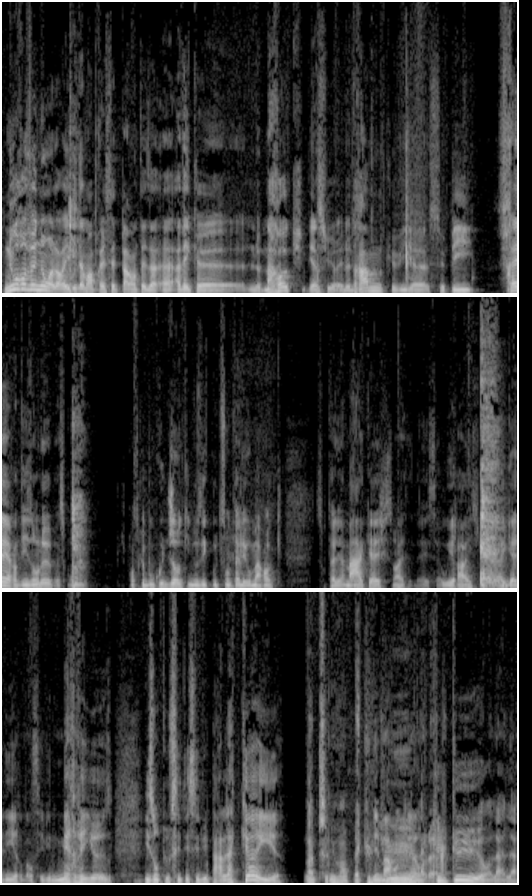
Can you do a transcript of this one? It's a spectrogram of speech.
Nous revenons alors évidemment après cette parenthèse euh, avec euh, le Maroc, bien sûr, et le drame que vit euh, ce pays frère, disons-le, parce que je pense que beaucoup de gens qui nous écoutent sont allés au Maroc. Ils sont allés à Marrakech, ils sont allés à Essaouira, ils sont allés à Gadir, dans ces villes merveilleuses. Ils ont tous été séduits par l'accueil Absolument. La culture, des Marocains, la, culture, la, la,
